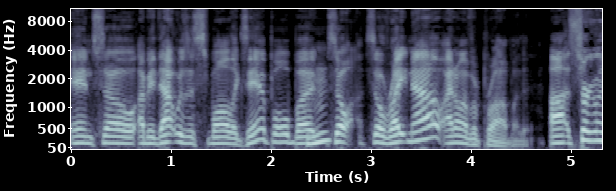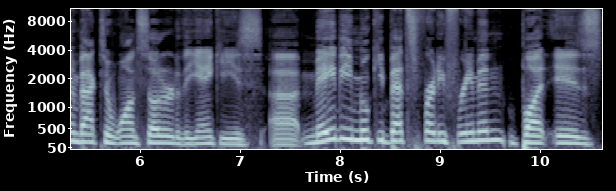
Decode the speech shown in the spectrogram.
And so I mean that was a small example, but Mm-hmm. so so right now I don't have a problem with it. Uh, circling back to Juan Soto to the Yankees, uh, maybe Mookie Betts, Freddie Freeman, but is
